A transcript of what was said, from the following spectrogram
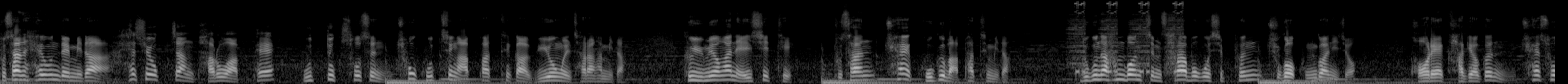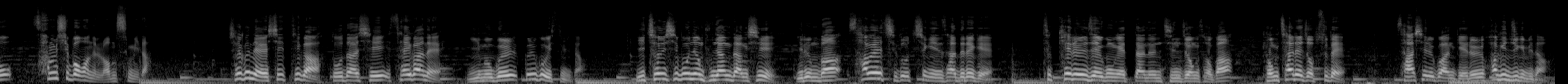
부산 해운대입니다. 해수욕장 바로 앞에 우뚝 솟은 초고층 아파트가 위용을 자랑합니다. 그 유명한 LCT, 부산 최고급 아파트입니다. 누구나 한 번쯤 살아보고 싶은 주거 공간이죠. 거래 가격은 최소 30억 원을 넘습니다. 최근 LCT가 또다시 세간의 이목을 끌고 있습니다. 2015년 분양 당시 이른바 사회 지도층 인사들에게 특혜를 제공했다는 진정서가 경찰에 접수돼 사실관계를 확인 중입니다.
